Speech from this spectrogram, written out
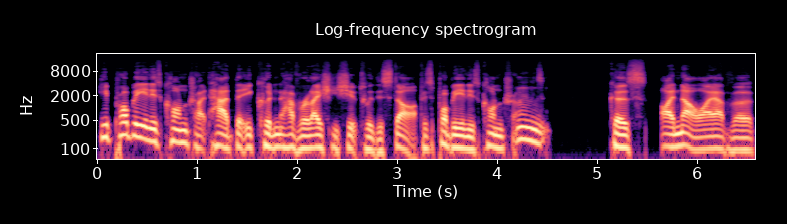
He probably in his contract had that he couldn't have relationships with his staff. It's probably in his contract Mm. because I know I have a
